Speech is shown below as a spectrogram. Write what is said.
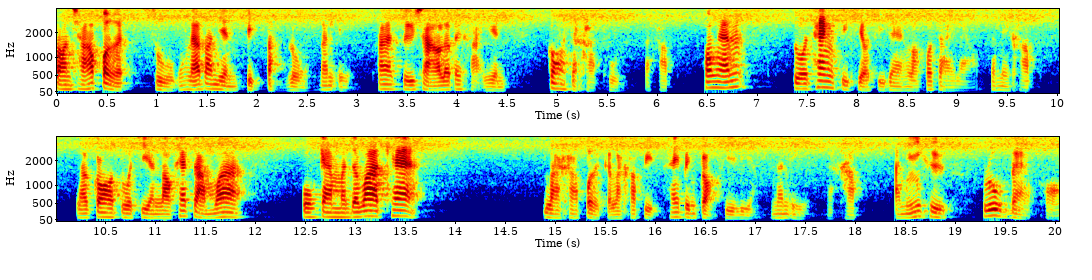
ตอนเช้าเปิดสูงแล้วตอนเย็นปิดต่ำลงนั่นเอง ถ้าซื้อเช้าแล้วไปขายเย็นก็จะขาดทุนนะครับ เพราะงั้นตัวแท่งสีเขียวสีแดงเราเข้าใจแล้วใช่ไหมครับ แล้วก็ตัวเทียนเราแค่จำว่า โปรแกรมมันจะวาดแค่ ราคาเปิดกับราคาปิดให้เป็นกล่องสี่เหลี่ยมนั่นเองนะครับ อันนี้คือรูปแบบของ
